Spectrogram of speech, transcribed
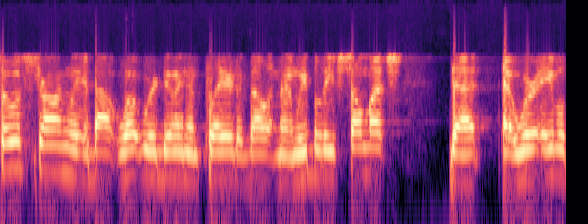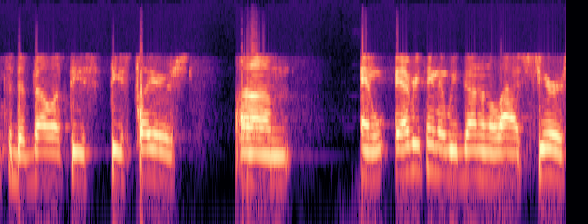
so strongly about what we're doing in player development. We believe so much that that we're able to develop these these players um, and everything that we've done in the last year or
